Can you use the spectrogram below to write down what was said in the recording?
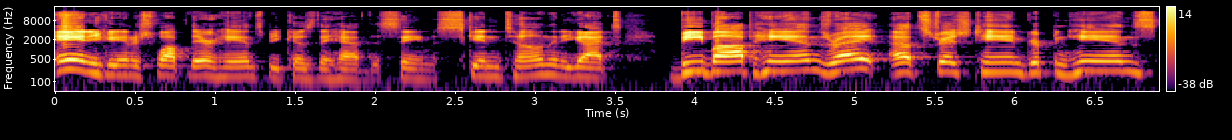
and you can interswap their hands because they have the same skin tone. Then you got Bebop hands, right? Outstretched hand, gripping hands,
